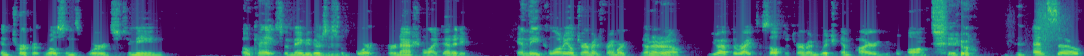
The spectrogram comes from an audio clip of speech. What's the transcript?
interpret Wilson's words to mean, okay, so maybe there's mm-hmm. a support for national identity. In the colonial German framework, no, no, no, no. You have the right to self-determine which empire you belong to. and so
